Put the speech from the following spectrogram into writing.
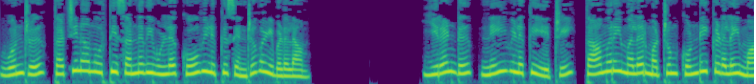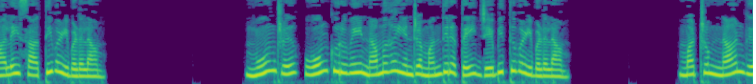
ஒன்று தட்சிணாமூர்த்தி சன்னதி உள்ள கோவிலுக்கு சென்று வழிபடலாம். இரண்டு நெய் விளக்கு ஏற்றி தாமரை மலர் மற்றும் கொண்டைக்கடலை மாலை சாத்தி வழிபடலாம். மூன்று ஓங்குருவே நமக என்ற மந்திரத்தை ஜெபித்து வழிபடலாம். மற்றும் நான்கு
